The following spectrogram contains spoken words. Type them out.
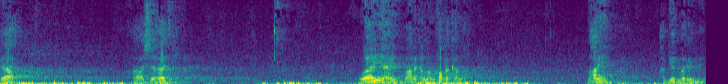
ya ah, ha sheekh hajir waa yahay baarak allah wafaqak allah ayib xaggeen maraynay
